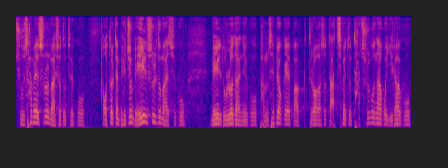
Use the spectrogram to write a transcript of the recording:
주 3회 술을 마셔도 되고 어떨 땐 매주 매일 술도 마시고 매일 놀러 다니고 밤 새벽에 막 들어가서 또 아침에도 다 출근하고 일하고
